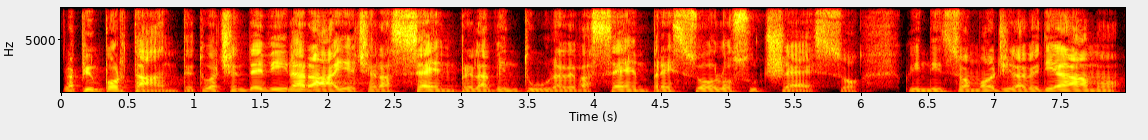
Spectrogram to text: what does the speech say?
la più importante. Tu accendevi la Rai e c'era sempre l'avventura, aveva sempre e solo successo. Quindi, insomma, oggi la vediamo.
